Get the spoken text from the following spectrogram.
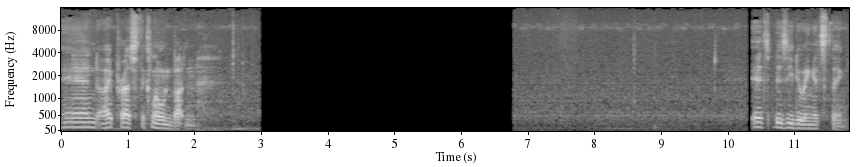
And I press the clone button. It's busy doing its thing.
